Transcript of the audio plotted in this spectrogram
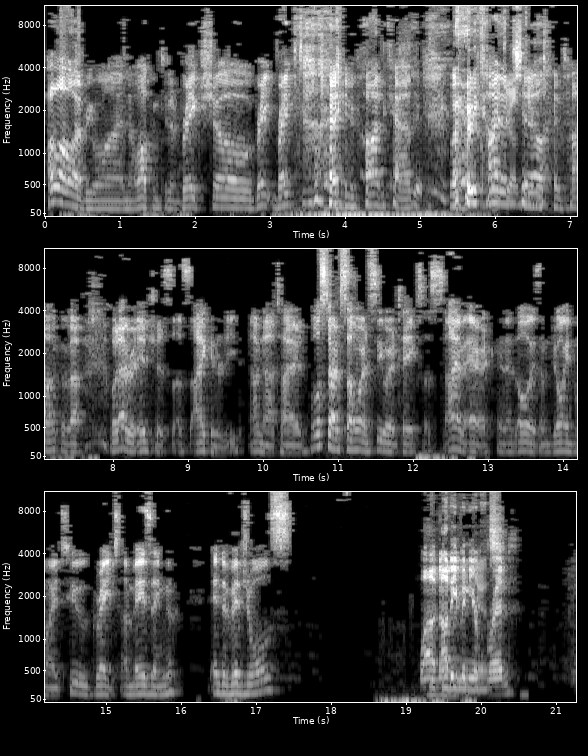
Hello, everyone. Welcome to the Break Show, Break Break Time podcast, where we kind of chill dude. and talk about whatever interests us. I can read. I'm not tired. We'll start somewhere and see where it takes us. I'm Eric, and as always, I'm joined by two great, amazing individuals. Wow, not even your yes. friend.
